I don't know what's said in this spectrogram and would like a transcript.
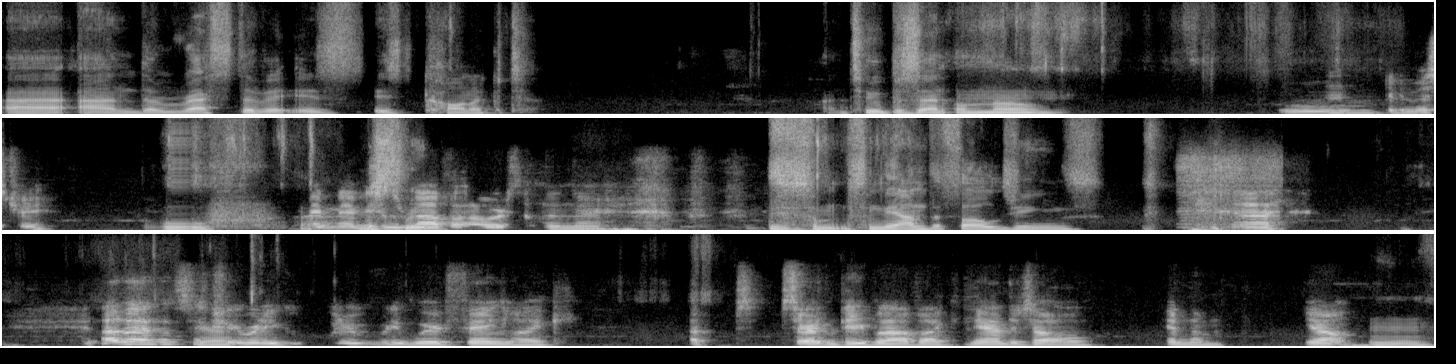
uh, and the rest of it is is Connacht, and two percent unknown. Ooh, bit of mystery. Oof, Maybe, maybe some. Navajo or something in there. some some Neanderthal genes. Uh, I thought that's Yeah. actually a really, really, really weird thing. Like, uh, certain people have like Neanderthal in them. You know, Mm.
